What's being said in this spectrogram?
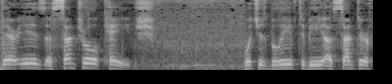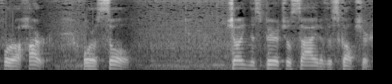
there is a central cage which is believed to be a center for a heart or a soul, showing the spiritual side of the sculpture.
